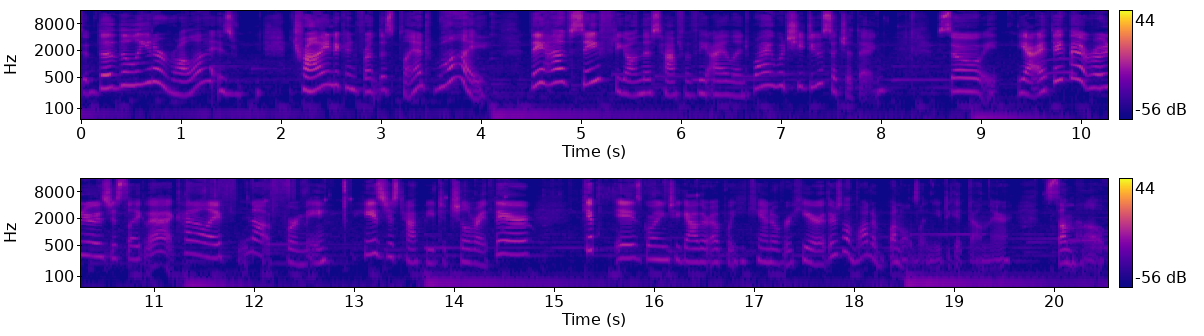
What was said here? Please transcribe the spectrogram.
The, the leader, Rala, is trying to confront this plant. Why? They have safety on this half of the island. Why would she do such a thing? So, yeah, I think that Ronu is just like, that kind of life, not for me. He's just happy to chill right there. Kip is going to gather up what he can over here. There's a lot of bundles I need to get down there somehow.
